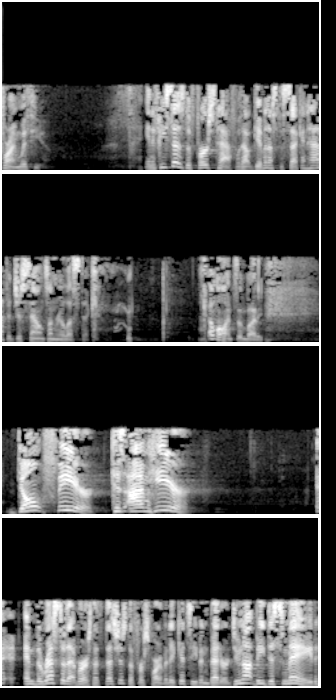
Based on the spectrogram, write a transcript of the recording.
for I'm with you. And if he says the first half without giving us the second half, it just sounds unrealistic. Come on, somebody. Don't fear, because I'm here. And the rest of that verse, that's, that's just the first part of it. It gets even better. Do not be dismayed,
